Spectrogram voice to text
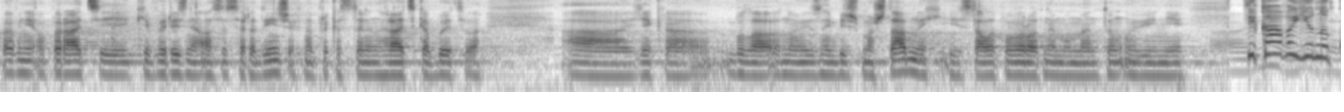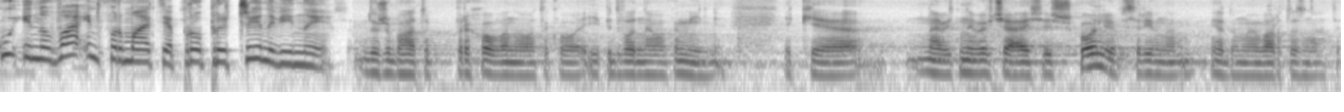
певні операції, які вирізнялися серед інших, наприклад, Сталінградська битва, яка була одною з найбільш масштабних і стала поворотним моментом у війні. Цікава юнаку і нова інформація про причини війни. Дуже багато прихованого такого і підводного каміння, яке навіть не вивчаючись в школі, все рівно, я думаю, варто знати.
